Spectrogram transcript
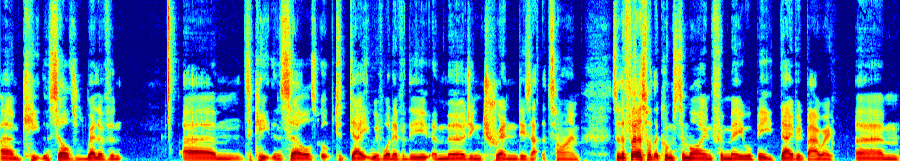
um, keep themselves relevant um, to keep themselves up to date with whatever the emerging trend is at the time. So the first one that comes to mind for me would be David Bowie. Um,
